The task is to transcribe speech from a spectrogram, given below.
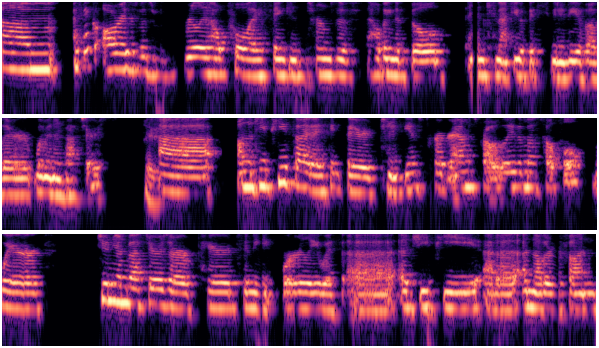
Um, I think AllRaise was really helpful. I think in terms of helping to build and connect you with a community of other women investors. Uh, on the GP side, I think their champions program is probably the most helpful, where junior investors are paired to meet quarterly with a, a GP at a, another fund.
